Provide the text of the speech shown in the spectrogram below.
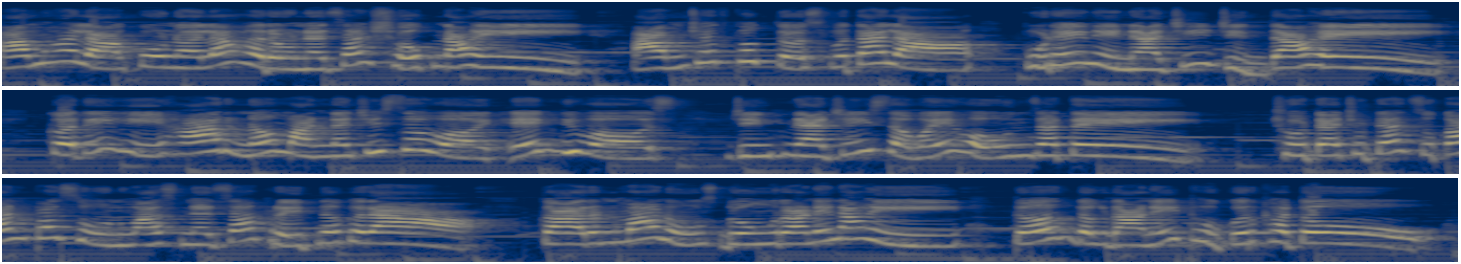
आम्हाला कोणाला हरवण्याचा शोक नाही. आमच्यात फक्त स्वतःला पुढे नेण्याची जिद्द आहे. कधीही हार न मानण्याची सवय एक दिवस जिंकण्याची सवय होऊन जाते. छोट्या छोट्या चुकांपासून वाचण्याचा प्रयत्न करा. कारण माणूस डोंगराने नाही तर दगडाने ठोकर खातो.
